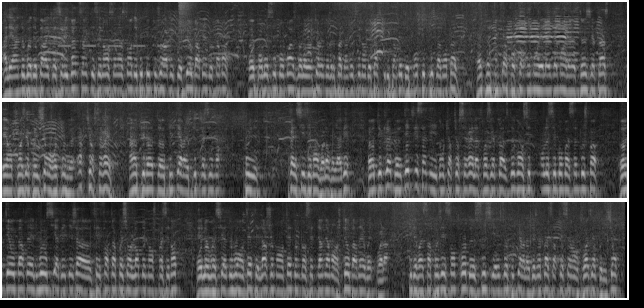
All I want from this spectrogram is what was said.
Allez, un nouveau départ avec la série 25 qui s'élance à l'instant, débuté toujours avec Théo Bardet notamment euh, pour le C-Pour-Moi, Voilà hauteur une nouvelle fois d'un excellent départ qui lui permet de prendre tout de l'avantage avec le Picard pour Cornimo et là également à la deuxième place. Et en troisième position, on retrouve Arthur Serret, un pilote euh, Picard et plus précisément, plus précisément, voilà, on va y arriver, euh, du club d'Etrissani. Donc Arthur Serret à la troisième place. Devant, pour le C-Pour-Moi, ça ne bouge pas. Euh, Théo Bardet, lui aussi, avait déjà euh, fait forte impression lors des manches précédentes. Et le voici à nouveau en tête et largement en tête donc dans cette dernière manche. Théo Bardet, ouais, voilà, qui devrait s'imposer sans trop de soucis. Enzo Foucault à la deuxième place, Arthur Serra en troisième position.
